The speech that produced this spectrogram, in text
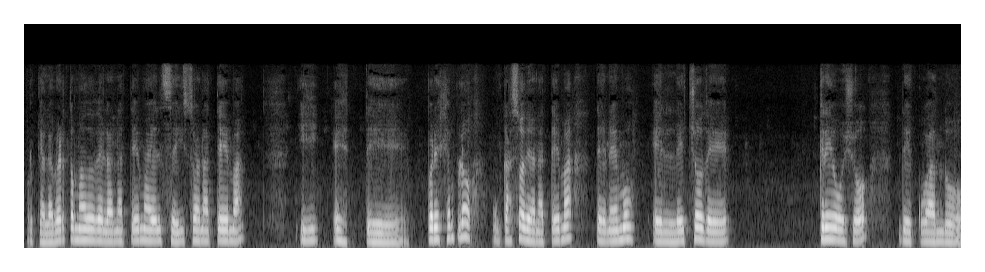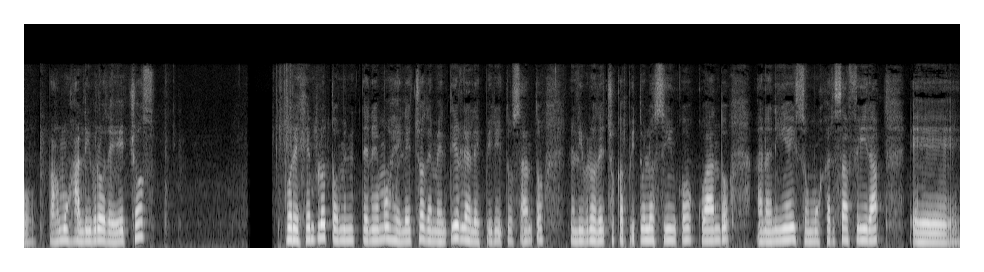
porque al haber tomado del anatema él se hizo anatema y este, por ejemplo, un caso de anatema tenemos el hecho de, creo yo, de cuando vamos al libro de Hechos, por ejemplo, tenemos el hecho de mentirle al Espíritu Santo en el libro de Hechos capítulo 5, cuando Ananía y su mujer Zafira eh,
